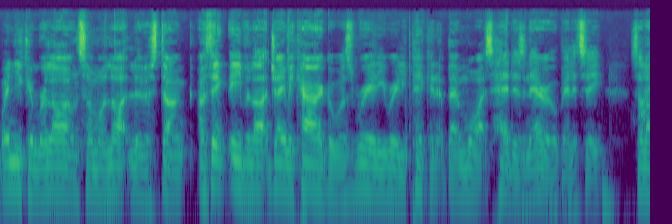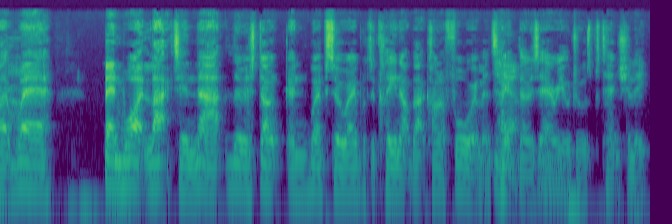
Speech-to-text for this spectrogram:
when you can rely on someone like Lewis Dunk. I think even like Jamie Carragher was really, really picking at Ben White's head as an aerial ability. So like where Ben White lacked in that, Lewis Dunk and Webster were able to clean up that kind of for him and take Yeah. those aerial duels potentially.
